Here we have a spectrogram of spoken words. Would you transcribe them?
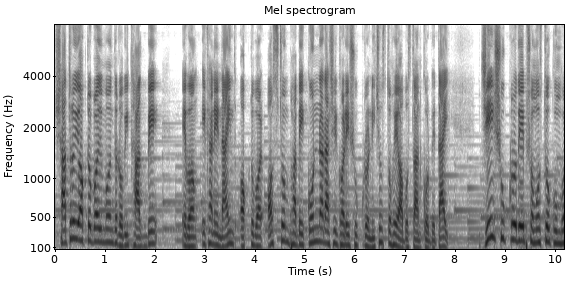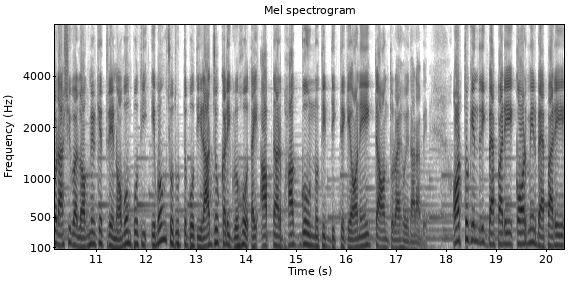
সতেরোই অক্টোবর পর্যন্ত রবি থাকবে এবং এখানে নাইন্থ অক্টোবর অষ্টমভাবে কন্যা রাশির ঘরে শুক্র নিচস্থ হয়ে অবস্থান করবে। তাই যেই শুক্রদেব সমস্ত কুম্ভ রাশি বা লগ্নের ক্ষেত্রে নবমপতি এবং চতুর্থপতি রাজ্যকারী গ্রহ, তাই আপনার ভাগ্য উন্নতির দিক থেকে অনেকটা অন্তরায় হয়ে দাঁড়াবে। অর্থকেন্দ্রিক ব্যাপারে, কর্মের ব্যাপারে,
